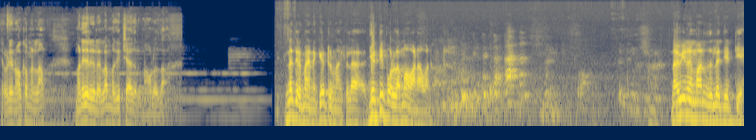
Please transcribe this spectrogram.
என்னுடைய நோக்கம் எல்லாம் மனிதர்கள் எல்லாம் மகிழ்ச்சியாக இருக்கணும் அவ்வளோதான் என்ன தெரியுமா என்னை கேட்டுருக்கணும் ஆக்சுவலாக ஜெட்டி போடலாமா வேணாவான்னு நவீனமானது இல்லை ஜெட்டியே.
